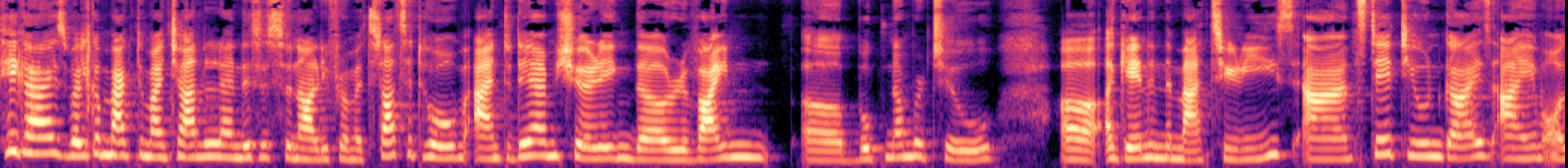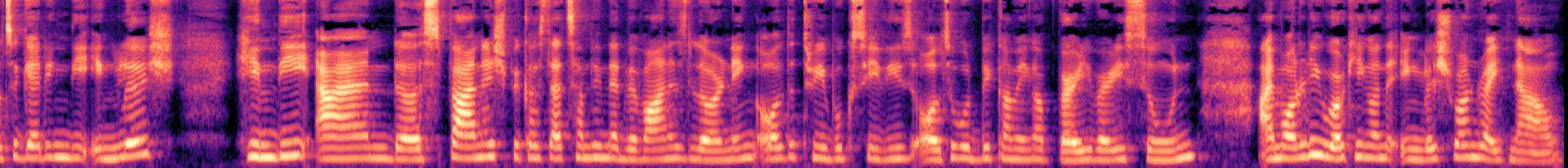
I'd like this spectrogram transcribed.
Hey guys, welcome back to my channel and this is Sonali from It Starts at Home and today I'm sharing the Rewind uh, book number 2 uh, again in the math series and stay tuned guys, I am also getting the English, Hindi and uh, Spanish because that's something that Vivan is learning. All the three book series also would be coming up very very soon. I'm already working on the English one right now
